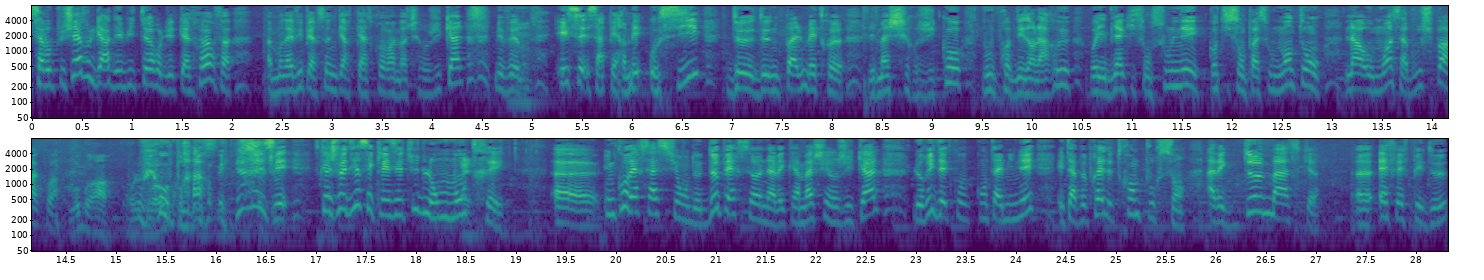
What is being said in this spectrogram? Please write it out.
Ça vaut plus cher, vous le gardez 8 heures au lieu de 4 heures. Enfin, à mon avis, personne ne garde 4 heures à match chirurgical. Mais, mmh. Et ça permet aussi de, de, ne pas le mettre. Les matchs chirurgicaux, vous vous promenez dans la rue, vous voyez bien qu'ils sont sous le nez, quand ils sont pas sous le menton. Là, au moins, ça bouge pas. Quoi. Au bras. On le voit au bras, oui. Mais ce que je veux dire, c'est que les études l'ont montré. Euh, une conversation de deux personnes avec un masque chirurgical, le risque d'être contaminé est à peu près de 30%. Avec deux masques euh, FFP2,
